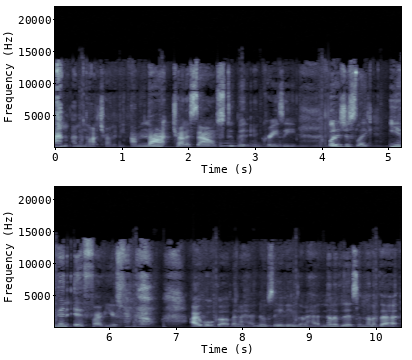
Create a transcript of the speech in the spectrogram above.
I'm, I'm not trying to be I'm not trying to sound stupid and crazy, but it's just like even if five years from now I woke up and I had no savings and I had none of this and none of that,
